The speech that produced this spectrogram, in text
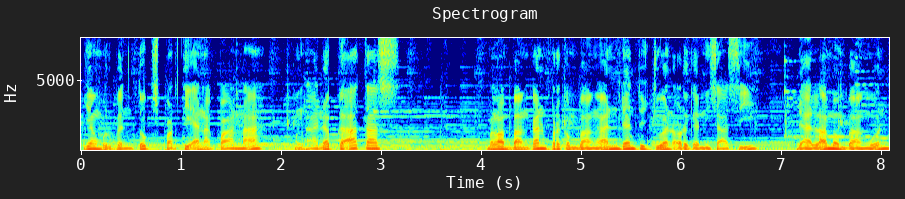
yang berbentuk seperti anak panah menghadap ke atas, melambangkan perkembangan dan tujuan organisasi dalam membangun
